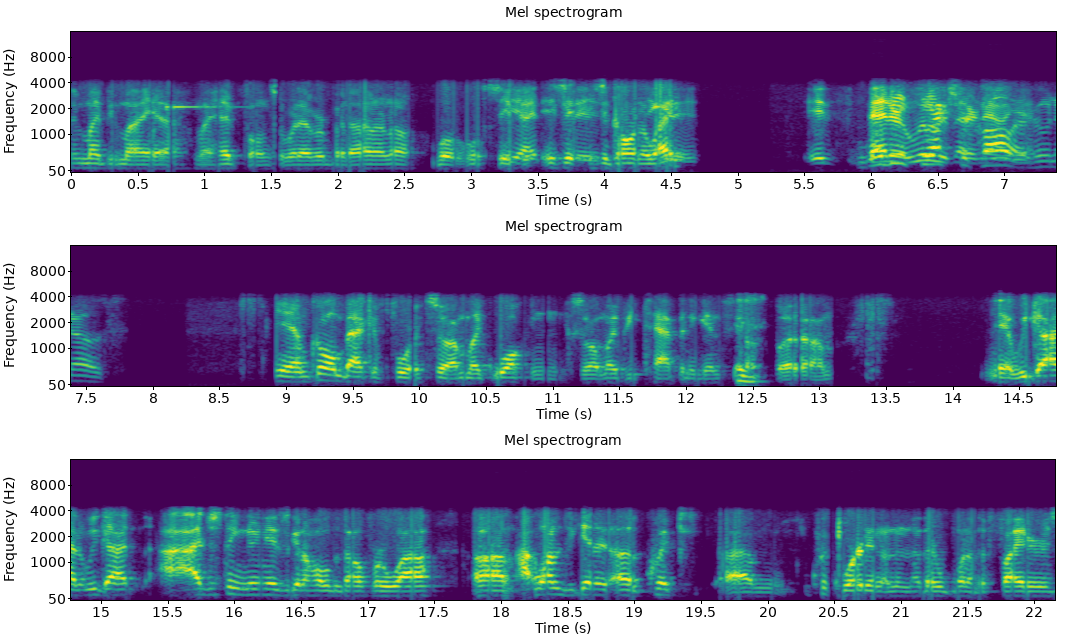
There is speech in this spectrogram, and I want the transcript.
It might be my uh, my headphones or whatever, but I don't know. We'll we'll see. Yeah, I if it, is think it it is it going away? it is. It's Maybe better, a it's the little bit extra better now, yeah. Who knows? Yeah, I'm going back and forth, so I'm like walking, so I might be tapping against stuff. But um, yeah, we got we got. I I just think Nunes is going to hold it belt for a while. Um, I wanted to get a, a quick um quick word in on another one of the fighters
